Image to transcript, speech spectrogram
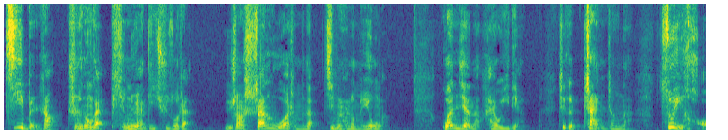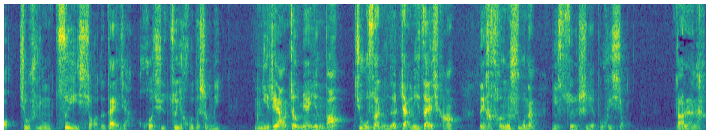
基本上只能在平原地区作战，遇上山路啊什么的，基本上就没用了。关键呢，还有一点，这个战争呢，最好就是用最小的代价获取最后的胜利。你这样正面硬刚，就算你的战力再强，那横竖呢，你损失也不会小。当然了，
